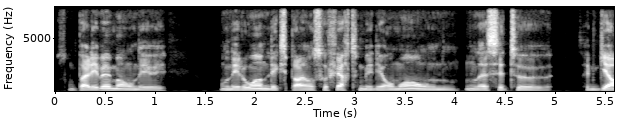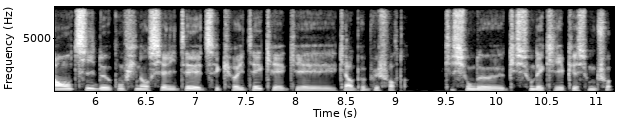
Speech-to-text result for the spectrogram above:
sont pas les mêmes. Hein. On, est, on est loin de l'expérience offerte, mais néanmoins, on, on a cette, euh, cette garantie de confidentialité et de sécurité qui est, qui est, qui est un peu plus forte. Question de question d'équilibre, question de choix.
